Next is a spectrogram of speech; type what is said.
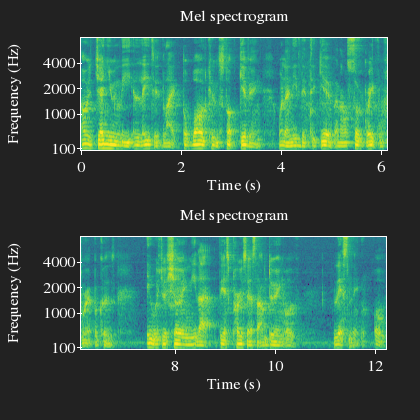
I was genuinely elated. Like the world couldn't stop giving when I needed it to give. And I was so grateful for it because it was just showing me that this process that I'm doing of listening, of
